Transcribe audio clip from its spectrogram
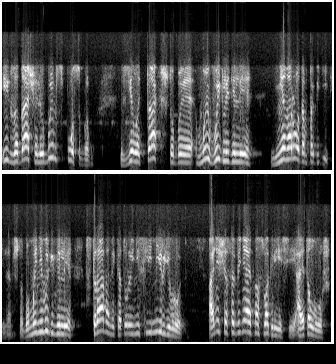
Их задача любым способом сделать так, чтобы мы выглядели не народом-победителем, чтобы мы не выглядели странами, которые несли мир Европе. Они сейчас обвиняют нас в агрессии, а это ложь.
